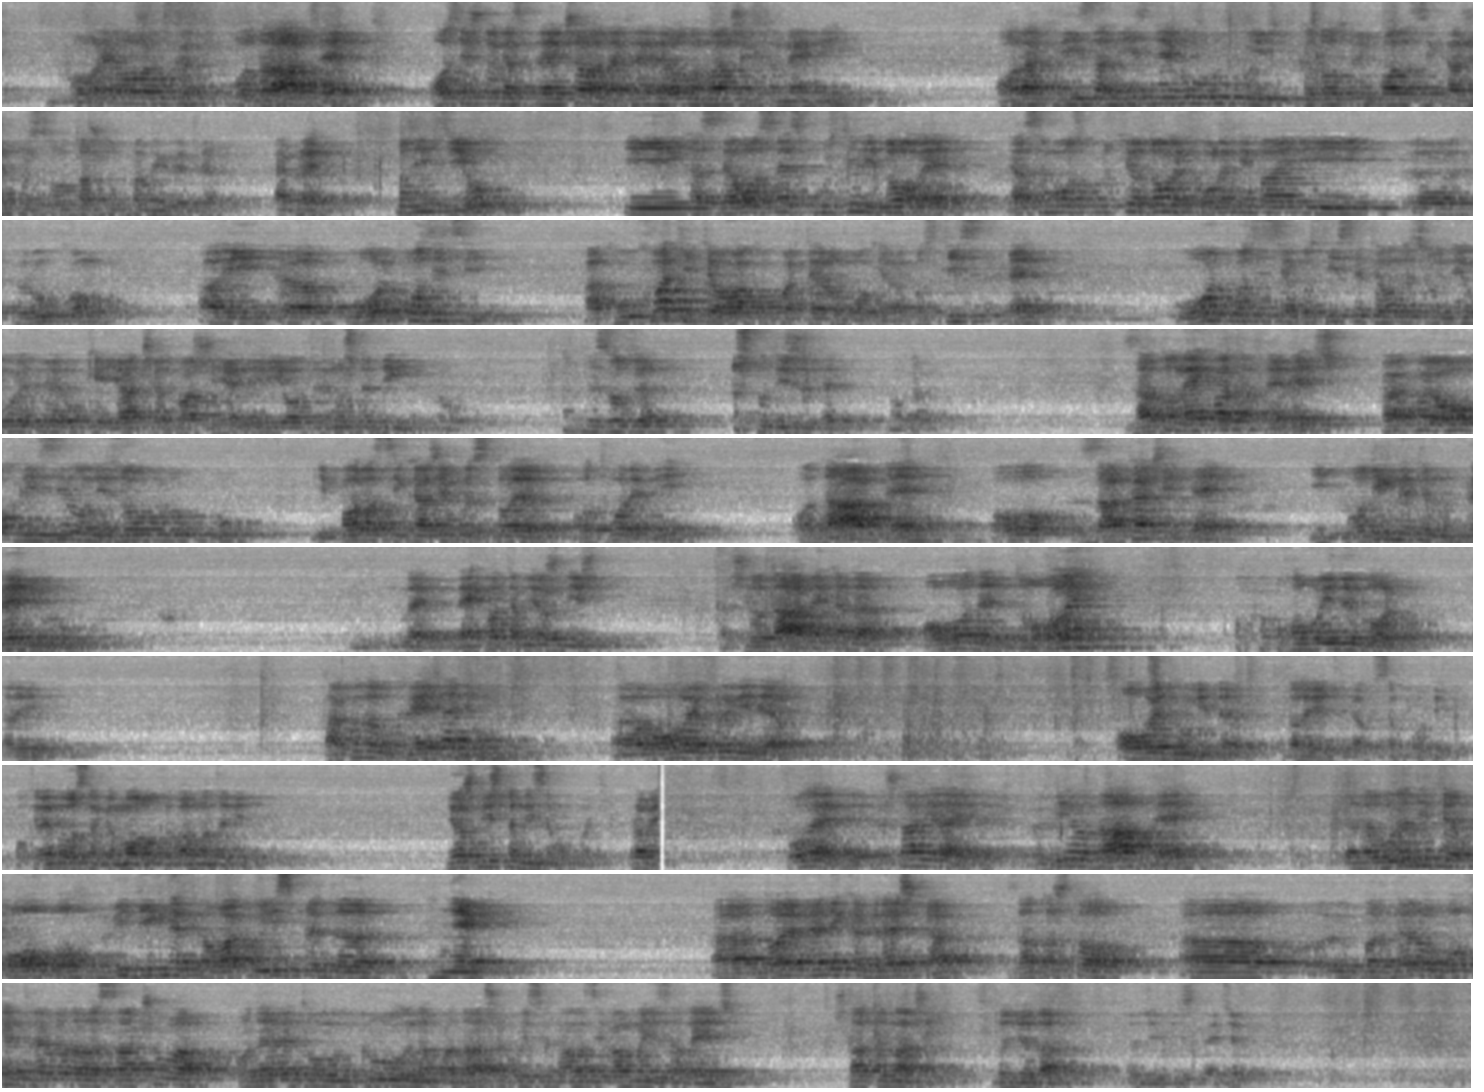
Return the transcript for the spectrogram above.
Gore ova ruka odavde, osim što ga sprečava da krene odmah mačem ka meni, ona kriza niz njegovu ruku i kad otvorim palac se kaže prstota što upadne gde treba. Ajde, brojite. Poziciju i kad ste ovo sve spustili dole, ja sam ovo spustio dole kolenima i e, rukom, ali e, u ovoj poziciji, ako uhvatite ovako kvartero bloker, ako stisnete, u ovoj poziciji ako stisnete, onda su njegove dve ruke jače od vaše jedne i ovde ne možete dignete ovo. Bez obzira što dižete nogama. Zato ne hvatate, već kako je ovo klizilo niz ovu ruku i polasci, kaže, koji stoje otvoreni, odavde ovo zakačite i podignete mu prednju ruku. Gledajte, ne hvatam još ništa. Znači, odavde kada ovo ode dole, ovo ide gore. Da. Tako da u kretanju, ovo je prvi deo. Ovo je drugi deo, da li vidite kako sam podigao. Pokrenuo sam ga malo ka vama da vidite. Još ništa nisam uhvatio. Probajte. Pogledajte, šta vi radite? Vi odavde, kada uradite ovo, vi dignete ovako ispred njega. To je velika greška, zato što partnerov bloken treba da vas sačuva od eventualnog drugog napadača koji se nalazi vama iza leđa. Šta to znači? Dođe odavde, dođe iz leđa.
